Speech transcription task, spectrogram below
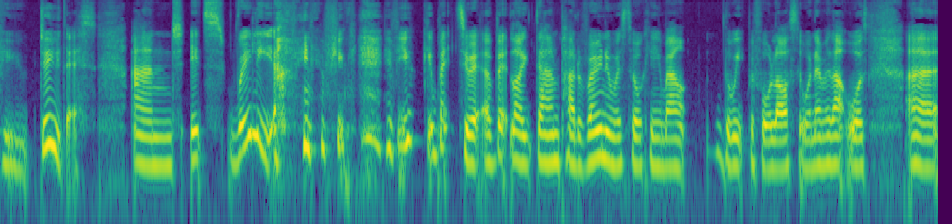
who do this. And it's really, I mean, if you, if you commit to it, a bit like Dan Padavona was talking about the week before last or whenever that was. Uh,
